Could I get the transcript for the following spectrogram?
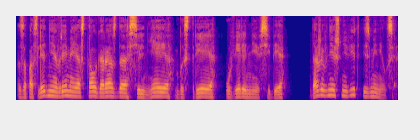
За последнее время я стал гораздо сильнее, быстрее, увереннее в себе. Даже внешний вид изменился.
